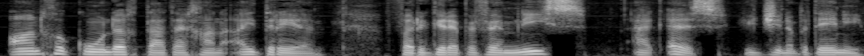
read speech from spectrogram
aan aangekondig dat hy gaan uittreë. Vir Grip FM nuus, ek is Eugene Pateni.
